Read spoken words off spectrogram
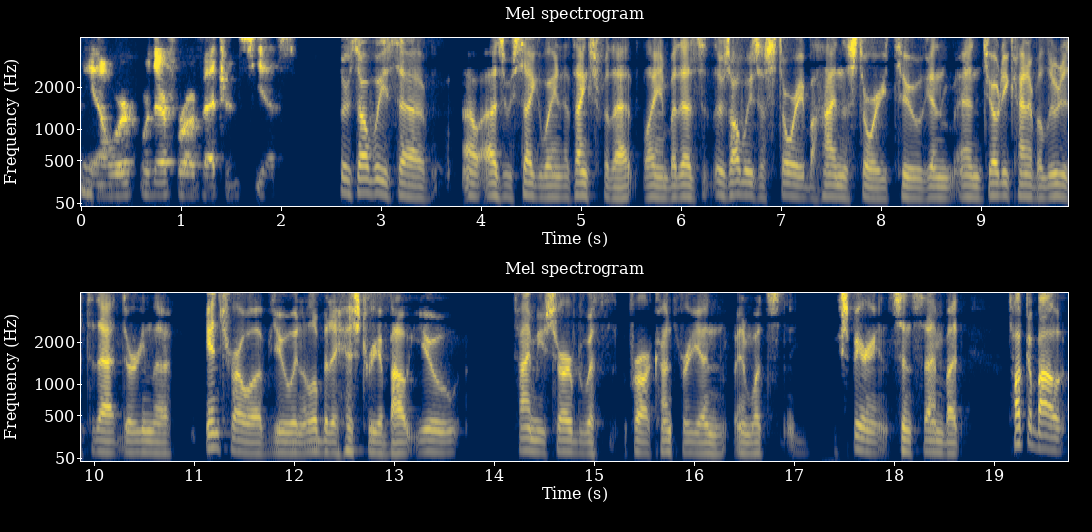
You know, we're we're there for our veterans. Yes. There's always, uh, uh, as we segue into, thanks for that, Blaine. But as there's always a story behind the story too, and and Jodi kind of alluded to that during the intro of you and a little bit of history about you, time you served with for our country and and what's experienced since then. But talk about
